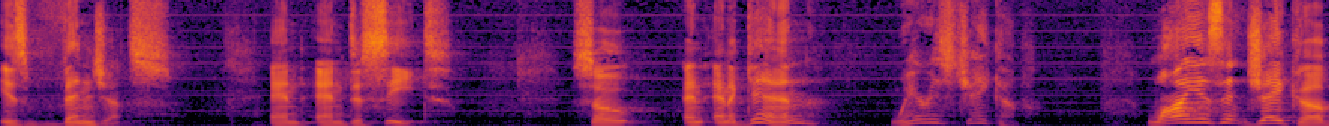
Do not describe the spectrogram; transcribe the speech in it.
is vengeance and, and deceit. So, and, and again, where is Jacob? Why isn't Jacob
